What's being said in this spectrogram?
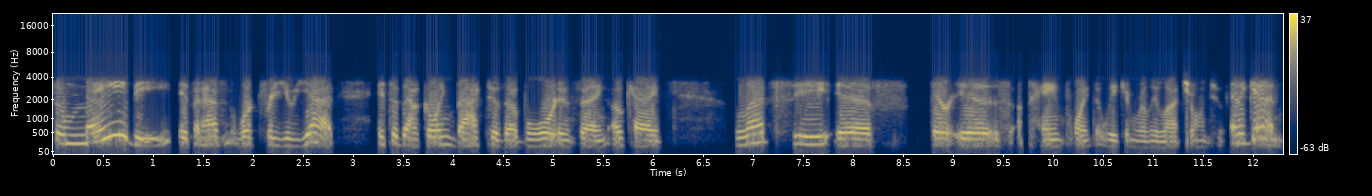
So maybe if it hasn't worked for you yet, it's about going back to the board and saying, okay, let's see if there is a pain point that we can really latch onto. And again,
